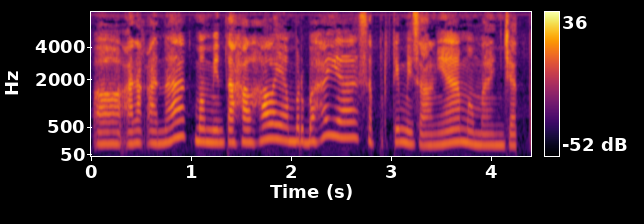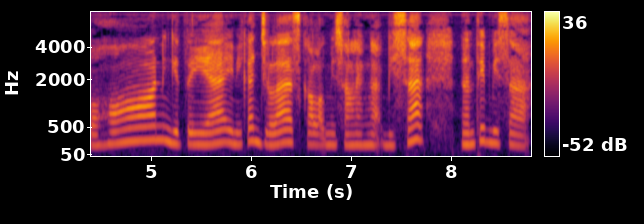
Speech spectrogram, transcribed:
eh, anak-anak uh, meminta hal-hal yang berbahaya seperti misalnya memanjat pohon gitu ya ini kan jelas kalau misalnya nggak bisa nanti bisa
